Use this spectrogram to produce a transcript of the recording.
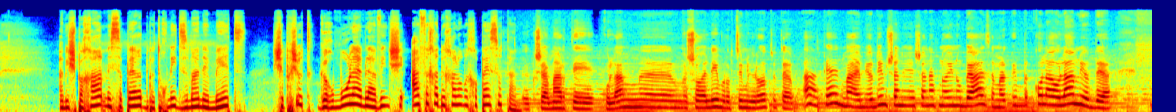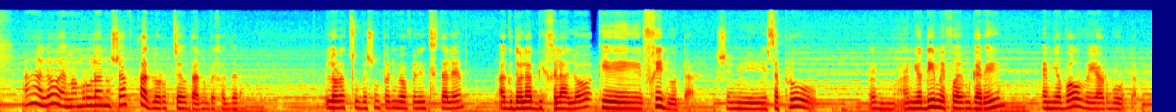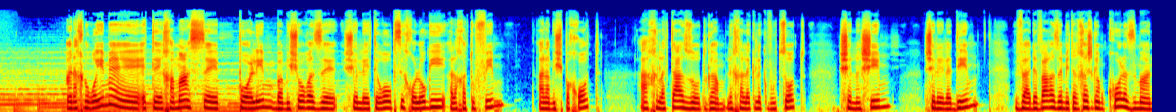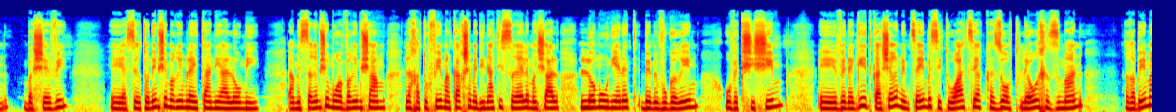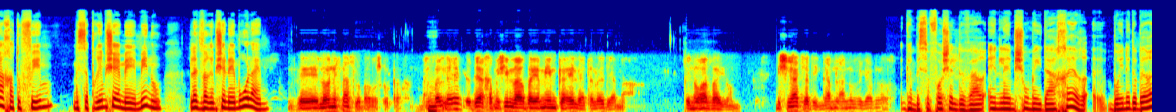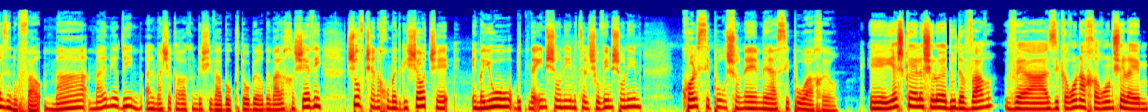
המשפחה מספרת בתוכנית זמן אמת, שפשוט גרמו להם להבין שאף אחד בכלל לא מחפש אותן. כשאמרתי, כולם אה, שואלים, רוצים לראות אותם, אה, כן, מה, הם יודעים שאני, שאנחנו היינו בעזה? אמרתי, כל העולם יודע. אה, לא, הם אמרו לנו שאף אחד לא רוצה אותנו בחזרה. לא רצו בשום פנים ואופן להצטלם. הגדולה בכלל לא, כי הפחידו אותה, שהם יספרו הם, הם יודעים איפה הם גרים, הם יבואו ויהרגו אותם. אנחנו רואים אה, את אה, חמאס אה, פועלים במישור הזה של טרור פסיכולוגי על החטופים, על המשפחות. ההחלטה הזאת גם לחלק לקבוצות של נשים, של ילדים, והדבר הזה מתרחש גם כל הזמן בשבי. הסרטונים שמראים לאיתן יהלומי, המסרים שמועברים שם לחטופים על כך שמדינת ישראל למשל לא מעוניינת במבוגרים ובקשישים. אה, ונגיד, כאשר הם נמצאים בסיטואציה כזאת לאורך זמן, רבים מהחטופים מספרים שהם האמינו לדברים שנאמרו להם. ולא נכנס לו בראש כל כך. אבל אה, יודע, 54 ימים כאלה, אתה לא יודע מה. זה נורא ואיום. משני הצדדים, גם לנו וגם לו. גם בסופו של דבר אין להם שום מידע אחר. בואי נדבר על זה, נופר. מה, מה הם יודעים על מה שקרה כאן ב-7 באוקטובר במהלך השבי? שוב, כשאנחנו מדגישות שהם היו בתנאים שונים, אצל שובים שונים, כל סיפור שונה מהסיפור האחר. אה, יש כאלה שלא ידעו דבר, והזיכרון האחרון שלהם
